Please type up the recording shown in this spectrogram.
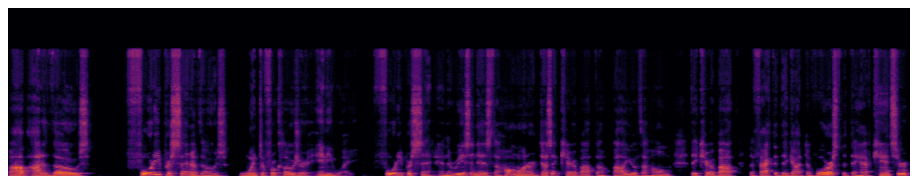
Bob, out of those, 40% of those went to foreclosure anyway. 40%. And the reason is the homeowner doesn't care about the value of the home. They care about the fact that they got divorced, that they have cancer,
